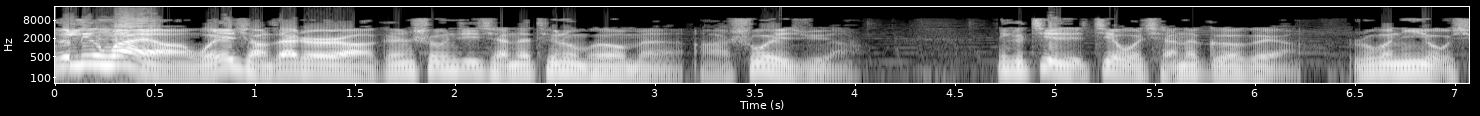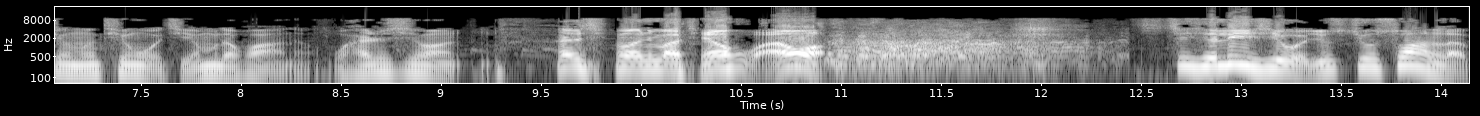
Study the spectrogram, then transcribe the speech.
这个另外啊，我也想在这儿啊，跟收音机前的听众朋友们啊说一句啊，那个借借我钱的哥哥呀，如果你有幸能听我节目的话呢，我还是希望，还是希望你把钱还我。这些利息我就就算了，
